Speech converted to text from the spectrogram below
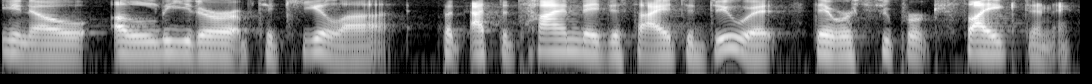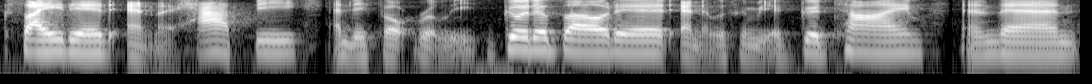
you know a liter of tequila. But at the time they decided to do it, they were super excited and excited and happy and they felt really good about it and it was going to be a good time. And then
